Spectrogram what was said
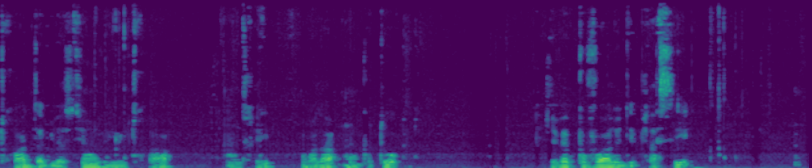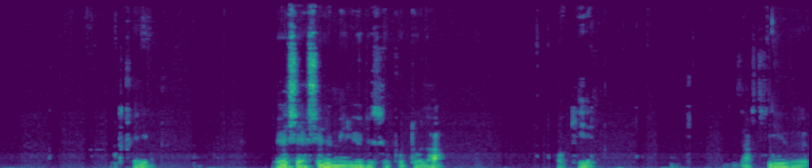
3, tabulation, 3, entrée. Voilà mon poteau. Je vais pouvoir le déplacer. Entrée. Je vais chercher le milieu de ce poteau-là. OK. Désactive.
